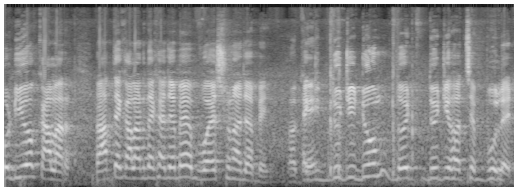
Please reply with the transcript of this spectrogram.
অডিও কালার রাতে কালার দেখা যাবে ভয়েস শোনা যাবে। দুটি ডুম দুইটি হচ্ছে বুলেট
